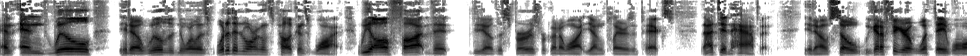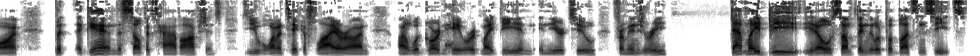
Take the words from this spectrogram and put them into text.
and and will you know will the New Orleans what do the New Orleans Pelicans want? We all thought that you know the Spurs were going to want young players and picks. That didn't happen, you know. So we got to figure out what they want. But again, the Celtics have options. Do you want to take a flyer on on what Gordon Hayward might be in in year two from injury? That might be you know something that would put butts in seats,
